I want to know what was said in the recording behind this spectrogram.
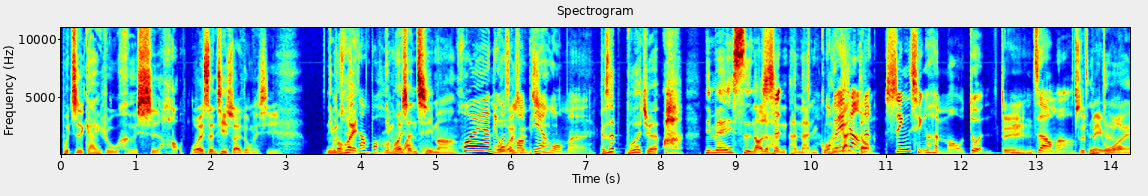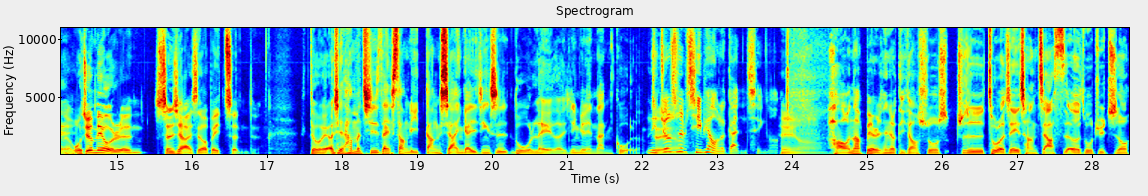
不知该如何是好。我会生气摔东西，你们会你们会生气吗？会啊！你为什么骗我们？可是不会觉得啊，你没死，然后就很很难过我，很感动，心情很矛盾。对，你知道吗？就是被玩了。我觉得没有人生下来是要被整的。对，而且他们其实，在丧礼当下应该已经是落泪了，已经有点难过了。你就是欺骗我的感情啊！对啊。好，那贝尔腾就提到说，就是做了这一场假死恶作剧之后，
